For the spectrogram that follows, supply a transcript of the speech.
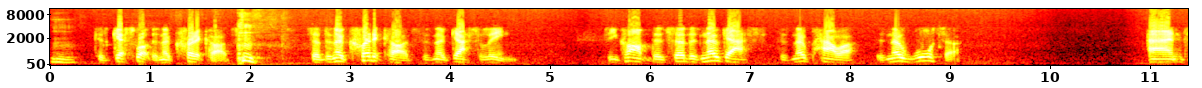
Hmm. Because guess what? There's no credit cards. So there's no credit cards there's no gasoline. So you can't there's, so there's no gas there's no power, there's no water, and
